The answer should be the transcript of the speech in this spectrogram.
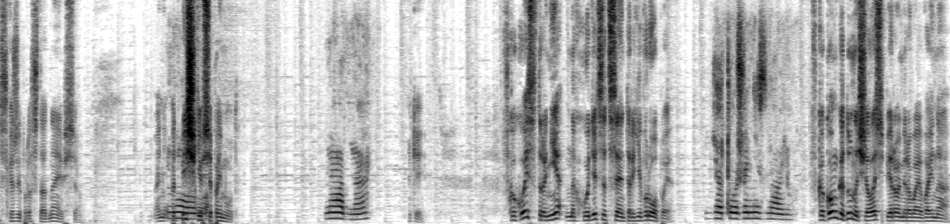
скажи просто одна и все. Они, Ну, подписчики все поймут. Ну, одна. Окей. В какой стране находится центр Европы? Я тоже не знаю. В каком году началась Первая мировая война?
